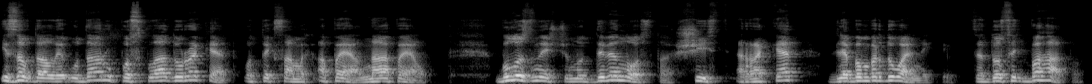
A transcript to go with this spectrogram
і завдали удару по складу ракет, от тих самих АПЛ на АПЛ. Було знищено 96 ракет для бомбардувальників. Це досить багато.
